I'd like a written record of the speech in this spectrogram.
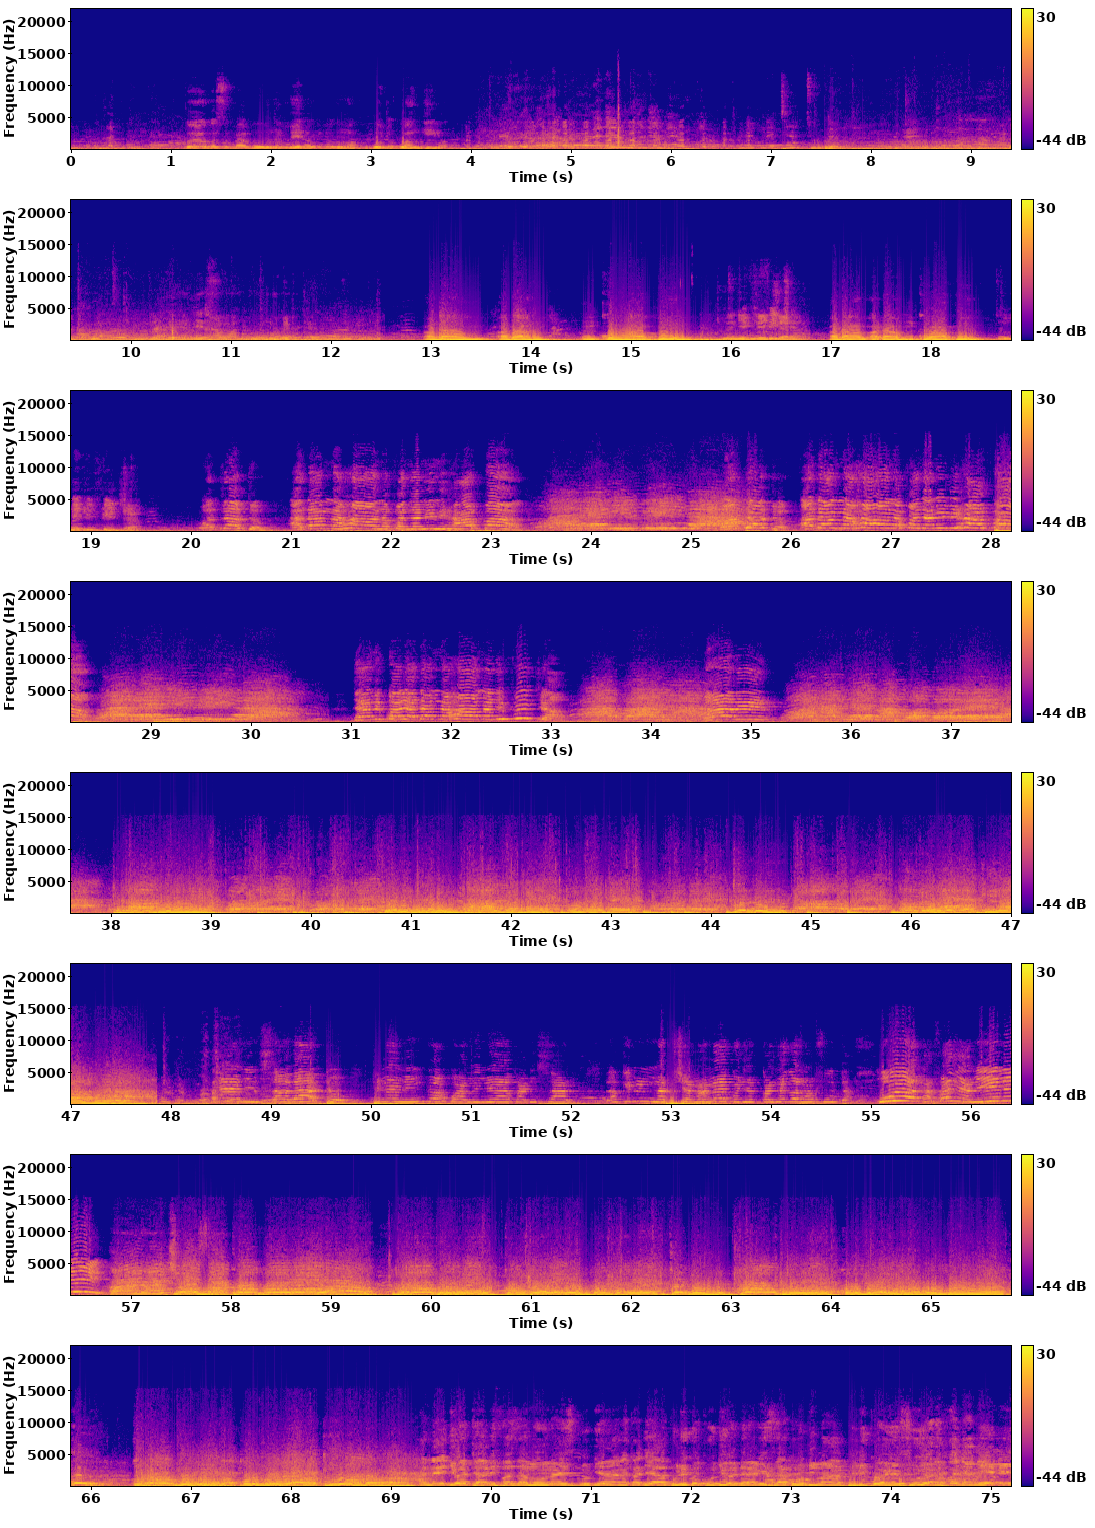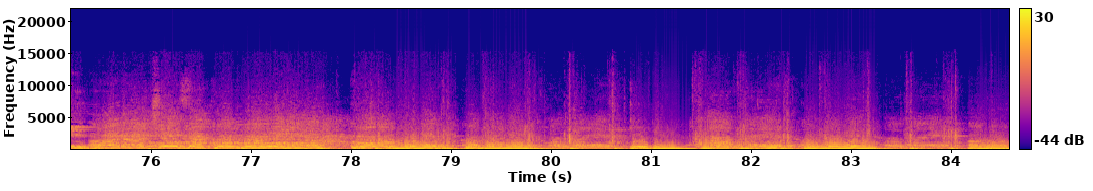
Wewe kwa sababu una meno kidogo makubwa utakuwa ngili Adamu, Adamu. Mko wapi? tumejificha Adamu, Adamu, mko wapi? tumejificha nini? anacheza kombolea, kombolela twende kombolela kombolela aha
